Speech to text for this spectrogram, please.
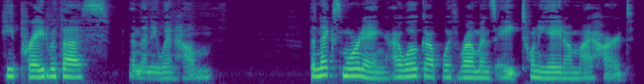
He prayed with us and then he went home. The next morning, I woke up with Romans 8:28 on my heart.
